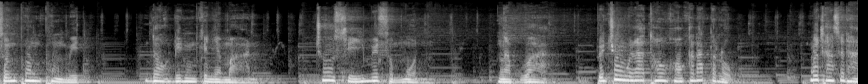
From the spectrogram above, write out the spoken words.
สมพงษ์พงษ์มิตร ดอกดินกัญญามาน ชูศรีมิสมมนนับว่าเป็นช่วงเวลาทองของคณะตลก เมื่อทางสถา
